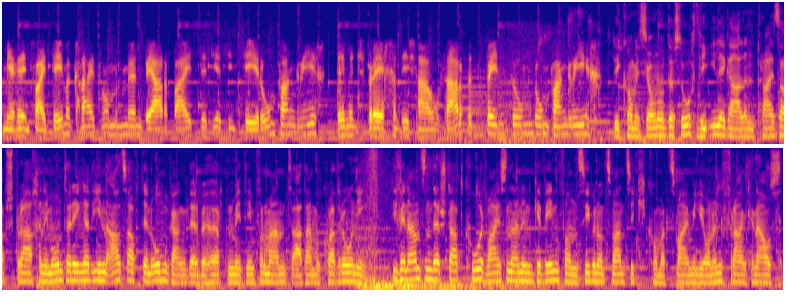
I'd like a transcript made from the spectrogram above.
Wir haben zwei Themenkreise, die wir bearbeiten müssen. Die sind sehr umfangreich. Dementsprechend ist auch das Arbeitspensum umfangreich. Die Kommission untersucht die illegalen Preisabsprachen im Unterengadin als auch den Umgang der Behörden mit Informant Adam Quadroni. Die Finanzen der Stadt Chur weisen einen Gewinn von 27,2 Millionen Franken aus.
